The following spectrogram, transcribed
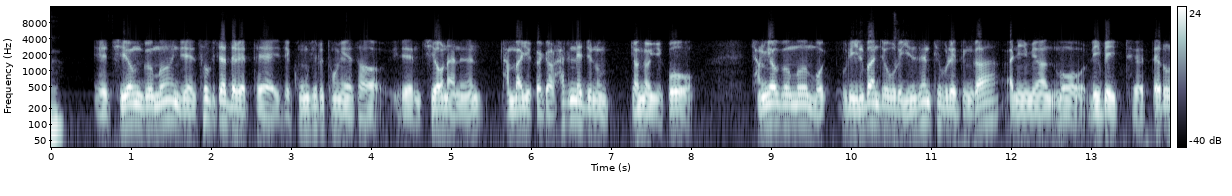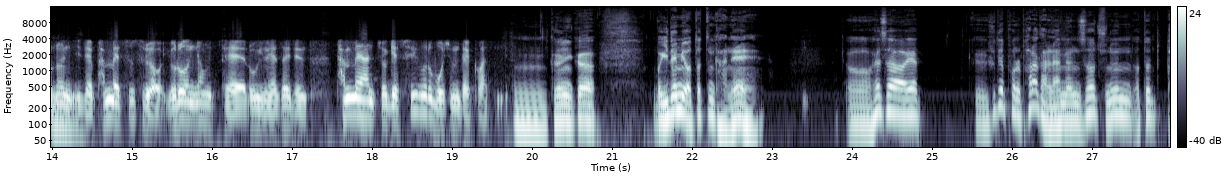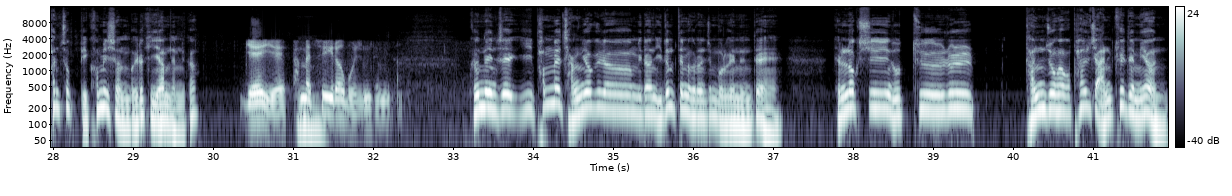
예, 지연금은 이제 소비자들한테 이제 공시를 통해서 이제 지원하는 단말기 가격을 할인해주는 영역이고 장려금은 뭐 우리 일반적으로 인센티브라든가 아니면 뭐 리베이트 때로는 이제 판매 수수료 이런 형태로 인해서 이제 판매한 쪽의 수익으로 보시면 될 것 같습니다. 음, 그러니까 뭐 이름이 어떻든 간에 어, 회사에 그 휴대폰을 팔아달라면서 주는 어떤 판촉비, 커미션 뭐 이렇게 이해하면 됩니까? 예, 예, 판매 수익이라고 보시면 됩니다. 그런데 이제 이 판매 장려금이라는 이름 때문에 그런지 모르겠는데 갤럭시 노트를 단종하고 팔지 않게 되면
